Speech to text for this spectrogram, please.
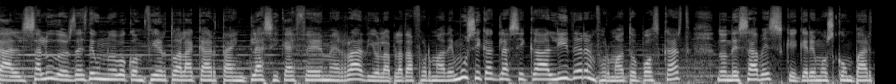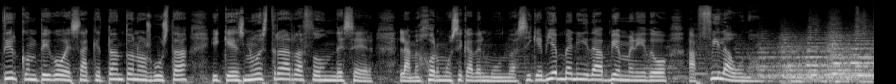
Tal? Saludos desde un nuevo concierto a la carta en Clásica FM Radio, la plataforma de música clásica líder en formato podcast, donde sabes que queremos compartir contigo esa que tanto nos gusta y que es nuestra razón de ser, la mejor música del mundo. Así que bienvenida, bienvenido a Fila 1.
